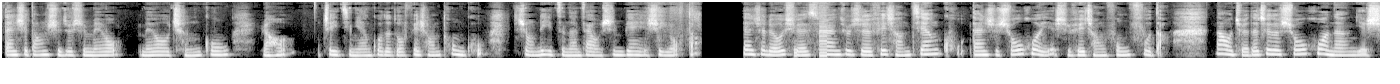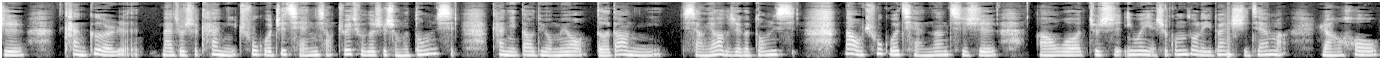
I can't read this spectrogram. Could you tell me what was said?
但是当时就是没有没有成功，然后这几年过得都非常痛苦。这种例子呢，在我身边也是有的。但是留学虽然就是非常艰苦，但是收获也是非常丰富的。那我觉得这个收获呢，也是看个人，那就是看你出国之前你想追求的是什么东西，看你到底有没有得到你想要的这个东西。那我出国前呢，其实，啊，我就是因为也是工作了一段时间嘛，然后。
